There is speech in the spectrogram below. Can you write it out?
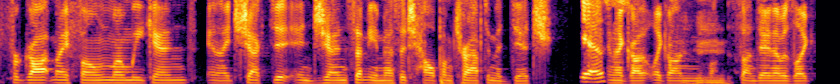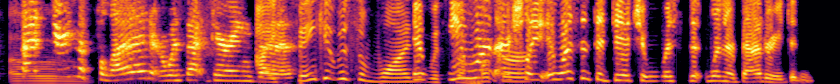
forgot my phone one weekend and I checked it and Jen sent me a message, "Help! I'm trapped in the ditch," Yes. and I got it like on Mhm. Sunday, and I was like, "Oh." Was "Oh." that during the flood, or was that during the? I think it was the one It- with you the weren't hooker. actually. It wasn't the ditch. It was the, when their battery didn't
